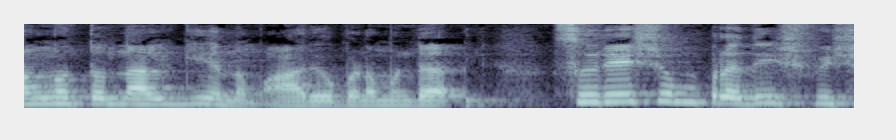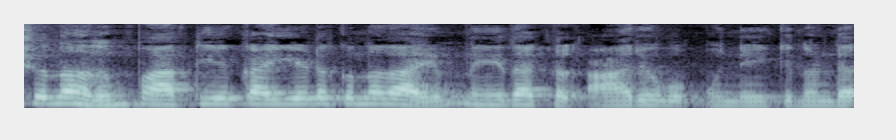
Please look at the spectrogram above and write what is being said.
അംഗത്വം നൽകിയെന്നും ആരോപണമുണ്ട്. സുരേഷും പ്രതീഷ് വിശ്വനാഥും പാർട്ടിയെ കൈയടക്കുന്നതായും നേതാക്കൾ ആരോപം ഉന്നയിക്കുന്നുണ്ട്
